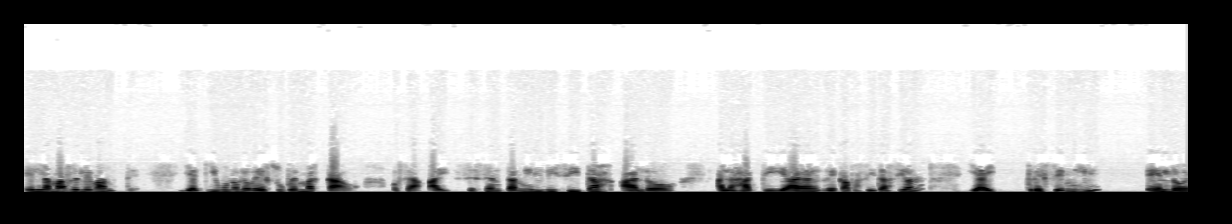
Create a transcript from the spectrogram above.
es la más relevante. Y aquí uno lo ve súper marcado. O sea, hay 60.000 visitas a, los, a las actividades de capacitación y hay 13.000 en los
